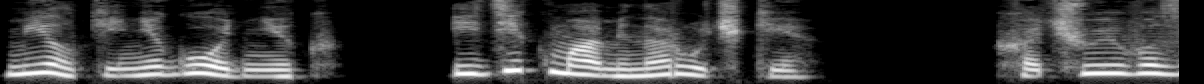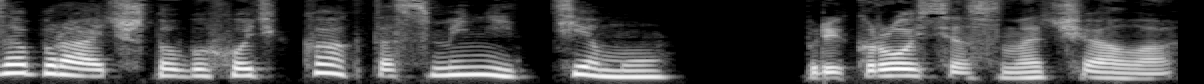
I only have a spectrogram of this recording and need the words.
«Мелкий негодник! Иди к маме на ручки!» Хочу его забрать, чтобы хоть как-то сменить тему. «Прикройся сначала!»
